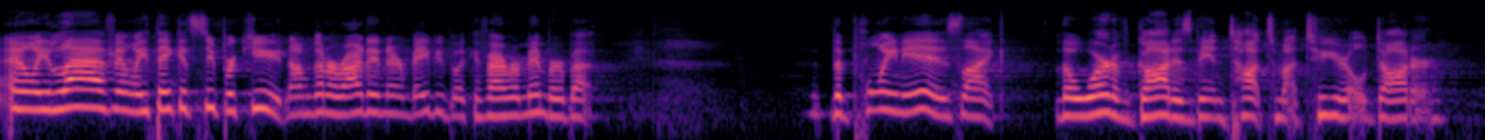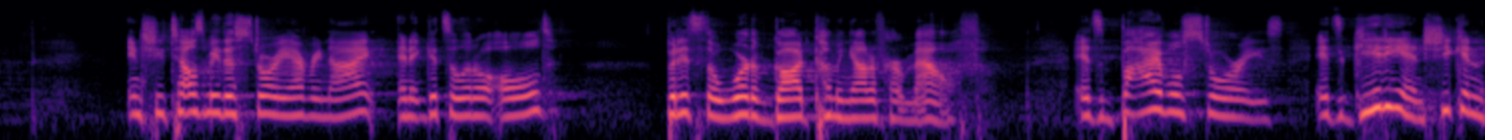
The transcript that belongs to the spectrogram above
and we laugh and we think it's super cute. And I'm going to write it in her baby book if I remember. But the point is, like, the word of God is being taught to my two year old daughter. And she tells me this story every night, and it gets a little old, but it's the word of God coming out of her mouth it's Bible stories. It's Gideon. She can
